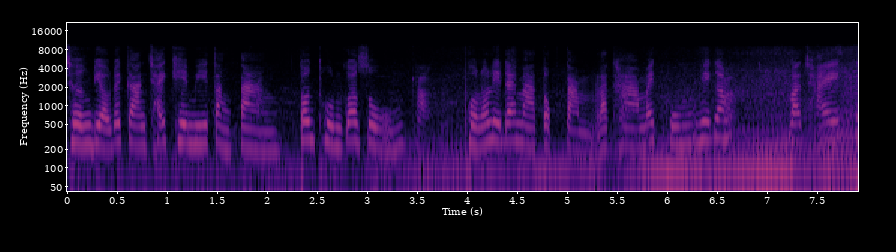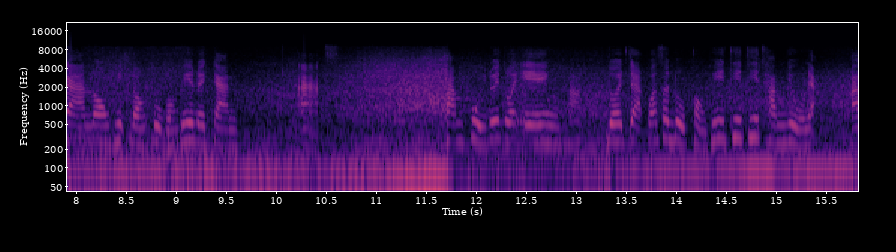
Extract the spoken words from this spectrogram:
เชิงเดี่ยวด้วยการใช้เคมีต่างๆ ต้นทุนก็สูง ผลผลิตได้มาตกต่ำราคาไม่คุ้มพี่ก็ค่ะมาใช้การลองผิดลองถูกของพี่โดยการอ่าทำปุ๋ยด้วยตัวเอง โดยจากวัสดุของพี่ที่ที่ทำอยู่เนี่ยอ่า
